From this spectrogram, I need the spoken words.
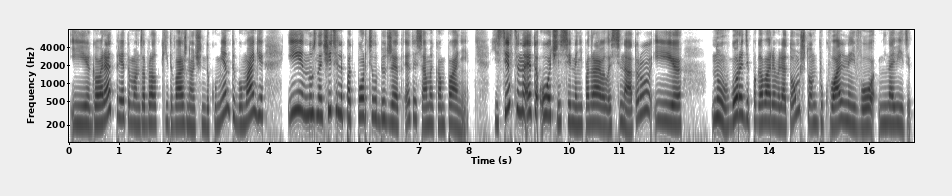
И говорят, при этом он забрал какие-то важные очень документы, бумаги и, ну, значительно подпортил бюджет этой самой компании. Естественно, это очень сильно не понравилось сенатору, и, ну, в городе поговаривали о том, что он буквально его ненавидит,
